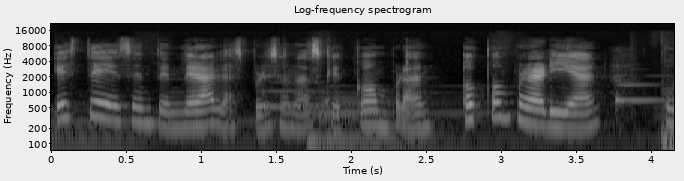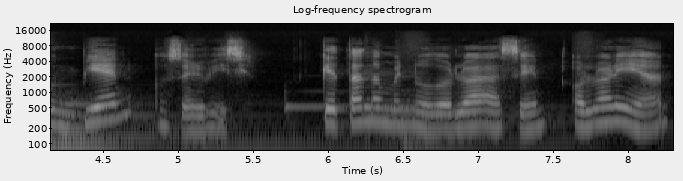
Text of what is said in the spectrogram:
Este es entender a las personas que compran o comprarían un bien o servicio, qué tan a menudo lo hacen o lo harían,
